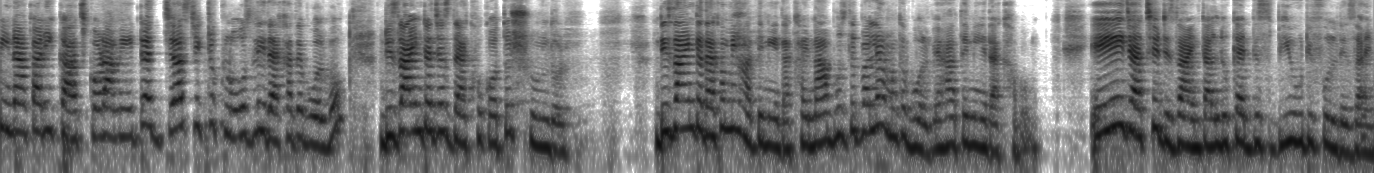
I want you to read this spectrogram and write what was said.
মিনাকারি কাজ করা। আমি এটা জাস্ট একটু ক্লোজলি দেখাতে বলব। ডিজাইনটা জাস্ট দেখো কত সুন্দর। ডিজাইনটা দেখো, আমি হাতে নিয়ে দেখাই। না বুঝতে পারলে আমাকে বলবে, হাতে নিয়ে দেখাবো। এই যাচ্ছে ডিজাইনটা look at this beautiful design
